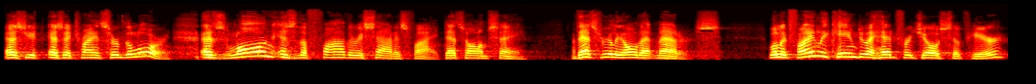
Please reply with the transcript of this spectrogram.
as, you, as I try and serve the Lord. As long as the Father is satisfied. That's all I'm saying. That's really all that matters. Well, it finally came to a head for Joseph here,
